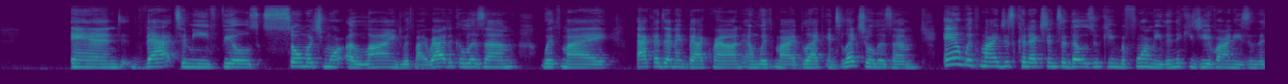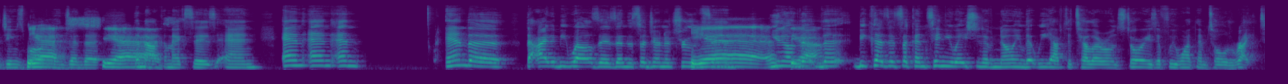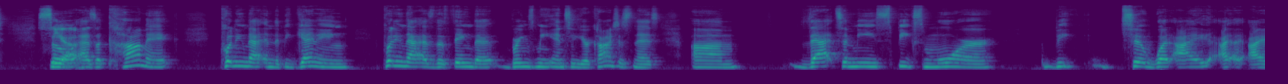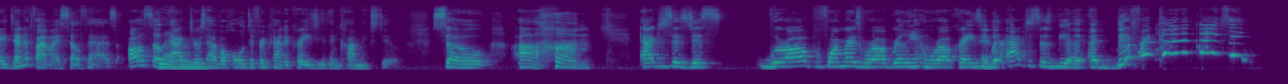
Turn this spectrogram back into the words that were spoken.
And that to me feels so much more aligned with my radicalism, with my academic background, and with my Black intellectualism, and with my just connection to those who came before me, the Nikki Giovanni's and the James Baldwins and the, yes. the Malcolm X's and and and and and the the Ida B. Wells's and the Sojourner Truths and you know yeah. the, the because it's a continuation of knowing that we have to tell our own stories if we want them told right so Yeah. as a comic putting that in the beginning putting that as the thing that brings me into your consciousness um that to me speaks more be, to what I, I I identify myself as. Also, Mhm. actors have a whole different kind of crazy than comics do. So, um, actresses just we're all performers, we're all brilliant, and we're all crazy. But actresses be a, a different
